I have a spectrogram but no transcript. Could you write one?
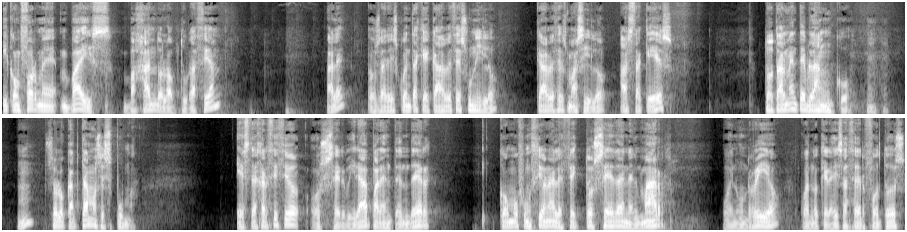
Y conforme vais bajando la obturación, ¿vale? Os daréis cuenta que cada vez es un hilo, cada vez es más hilo, hasta que es totalmente blanco. ¿Mm? Solo captamos espuma. Este ejercicio os servirá para entender cómo funciona el efecto seda en el mar o en un río cuando queráis hacer fotos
